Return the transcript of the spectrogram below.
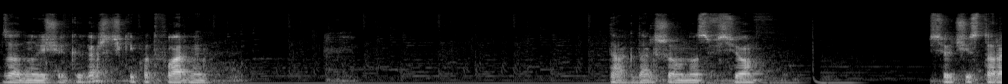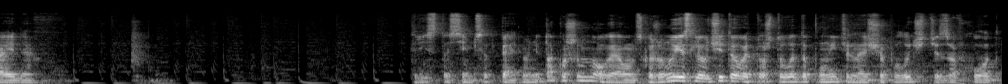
Заодно еще и кгшечки подфармим. Так, дальше у нас все. Все чисто рейды. 375, ну не так уж и много, я вам скажу. Ну, если учитывать то, что вы дополнительно еще получите за вход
